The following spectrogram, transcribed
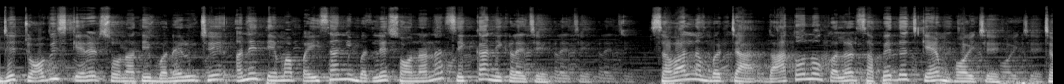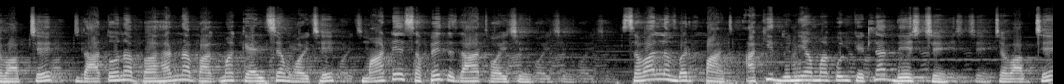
જે ચોવીસ કેરેટ સોનાથી બનેલું છે અને તેમાં પૈસાની બદલે સોનાના સિક્કા નીકળે છે. સવાલ નંબર ચાર, દાંતોનો કલર સફેદ જ કેમ હોય છે? જવાબ છે, દાંતોના બહારના ભાગમાં કેલ્શિયમ હોય છે, માટે સફેદ દાંત હોય છે. સવાલ નંબર પાંચ, આખી દુનિયામાં કુલ કેટલા દેશ છે? જવાબ છે,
